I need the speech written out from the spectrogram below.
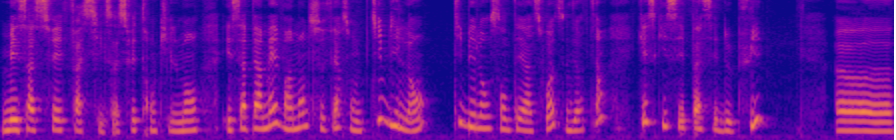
mais ça se fait facile, ça se fait tranquillement, et ça permet vraiment de se faire son petit bilan, petit bilan santé à soi, de se dire, tiens, qu'est-ce qui s'est passé depuis euh,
